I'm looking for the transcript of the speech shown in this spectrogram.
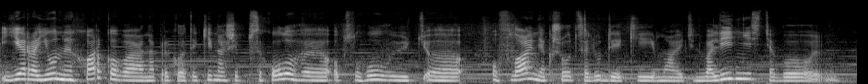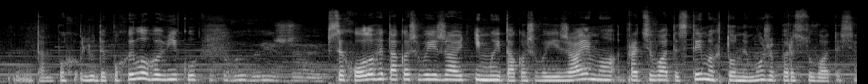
Є райони Харкова, наприклад, які наші психологи обслуговують е, офлайн, якщо це люди, які мають інвалідність або там люди похилого віку. Тобто ви виїжджаєте? Психологи також виїжджають, і ми також виїжджаємо працювати з тими, хто не може пересуватися.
